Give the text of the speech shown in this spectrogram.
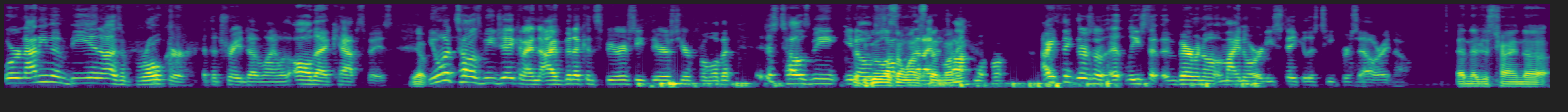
we're not even being as a broker at the trade deadline with all that cap space. Yep. You know what tells me, Jake, and I, I've been a conspiracy theorist here for a little bit. It just tells me, you know, don't wanna I've spend money? talking about for- I think there's a, at least a bare minimum minority stake of this team for sale right now. And they're just trying to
